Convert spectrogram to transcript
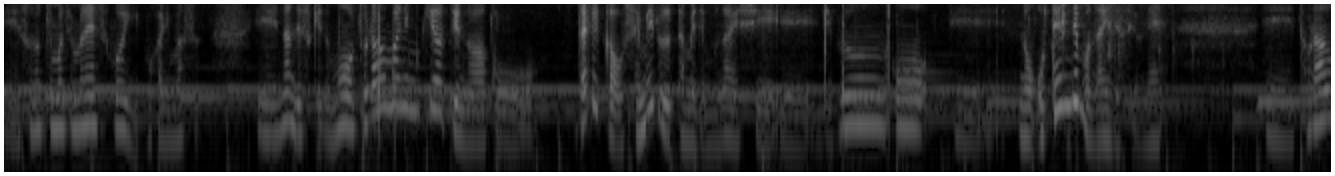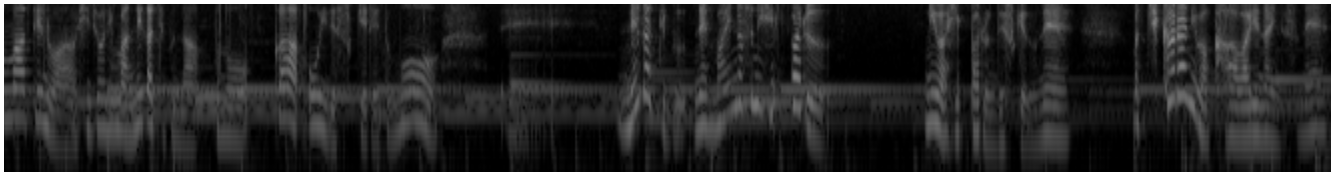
えー、その気持ちもねすごい分かります。えー、なんですけどもトラウマに向き合うっていうのはこう誰かを責めるためでもないし、えー、自分を、えの汚点でもないんですよね。えトラウマっていうのは非常にまあネガティブなものが多いですけれども、えー、ネガティブねマイナスに引っ張るには引っ張るんですけどね、まあ、力には変わりないんですね。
